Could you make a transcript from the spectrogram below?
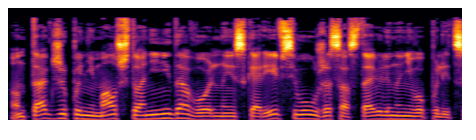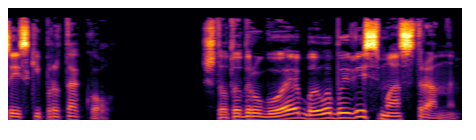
Он также понимал, что они недовольны и, скорее всего, уже составили на него полицейский протокол. Что-то другое было бы весьма странным.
